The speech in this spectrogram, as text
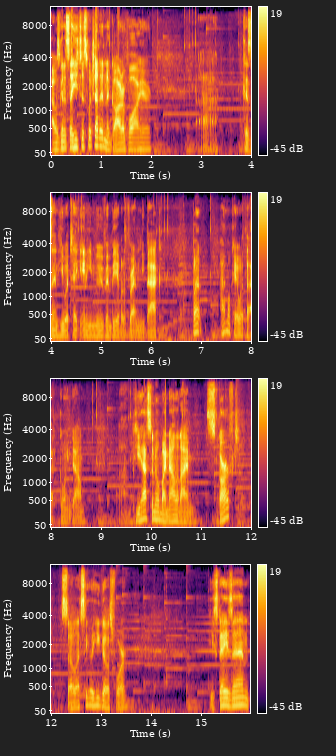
I was gonna say he should switch out into Gardevoir here, because uh, then he would take any move and be able to threaten me back. But I'm okay with that going down. Um, he has to know by now that I'm scarfed, so let's see what he goes for. He stays in.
